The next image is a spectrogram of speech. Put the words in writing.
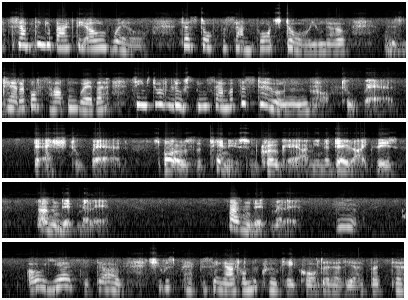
It's something about the old well, just off the sun porch door, you know. This terrible sodden weather seems to have loosened some of the stones. Oh, too bad. Dash too bad. Spoils the tennis and croquet, I mean, a day like this. Doesn't it, Millie? Doesn't it, Millie? Oh, yes, it does. She was practicing out on the croquet court earlier, but, uh,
